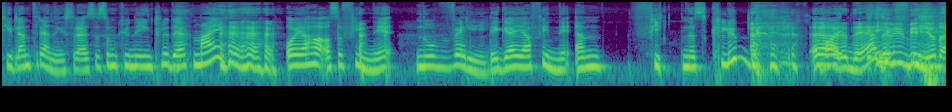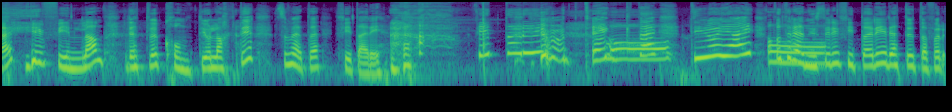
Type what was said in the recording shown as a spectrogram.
til en treningsreise som kunne inkludert meg. Og jeg har altså funnet noe veldig gøy. Jeg har funnet en fitnessklubb. Bare det? eh, Det- vi begynner jo der. I Finland, rett ved Kontiolahti, som heter Fitari. Fittari! Tenk deg, du og jeg på treningstur i Fittari rett utafor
